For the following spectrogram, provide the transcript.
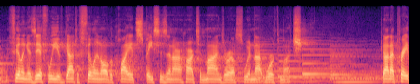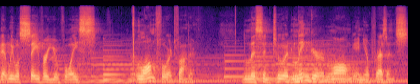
uh, feeling as if we have got to fill in all the quiet spaces in our hearts and minds, or else we're not worth much. God, I pray that we will savor your voice, long for it, Father. Listen to it, linger long in your presence,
